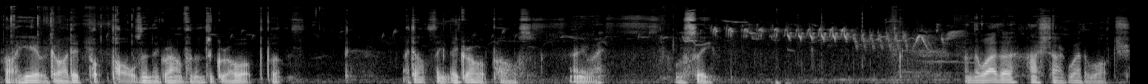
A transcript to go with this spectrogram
About a year ago, I did put poles in the ground for them to grow up, but I don't think they grow up poles. Anyway, we'll see. And the weather, hashtag weather watch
